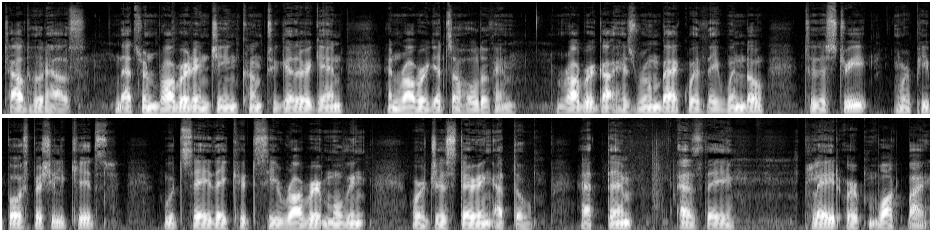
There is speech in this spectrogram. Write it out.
childhood house. That's when Robert and Gene come together again, and Robert gets a hold of him. Robert got his room back with a window to the street where people, especially kids, would say they could see Robert moving or just staring at the at them as they played or walked by.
